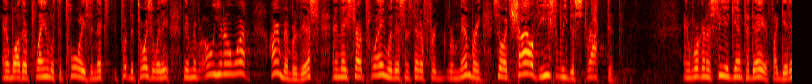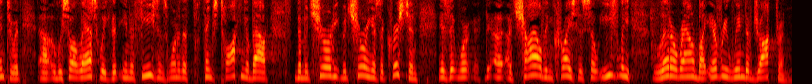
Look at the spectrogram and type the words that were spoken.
and while they're playing with the toys, the next put the toys away, they, they remember, oh, you know what? I remember this, and they start playing with this instead of remembering. So a child's easily distracted. And we're going to see again today, if I get into it, uh, we saw last week that in Ephesians, one of the th- things talking about the maturity, maturing as a Christian is that we're, a, a child in Christ is so easily led around by every wind of doctrine.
